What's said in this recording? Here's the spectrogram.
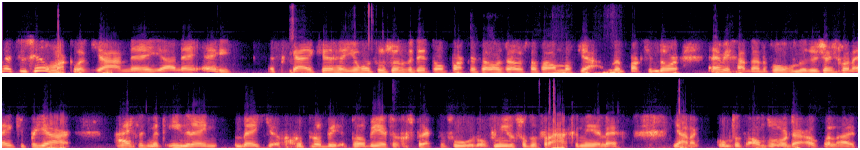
het is heel makkelijk. Ja, nee, ja, nee, hé. Even kijken, hey, jongens, hoe zullen we dit oppakken? Zo en zo, is dat handig? Ja, dan pak je hem door en weer gaat naar de volgende. Dus als je gewoon één keer per jaar eigenlijk met iedereen een beetje probeert een gesprek te voeren, of in ieder geval de vragen neerlegt, ja, dan komt het antwoord daar ook wel uit.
